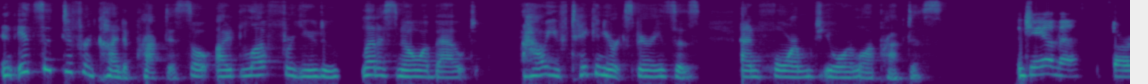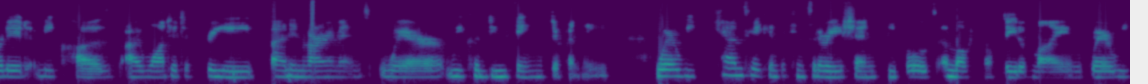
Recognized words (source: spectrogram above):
and it's a different kind of practice. So I'd love for you to let us know about how you've taken your experiences and formed your law practice. JMS started because I wanted to create an environment where we could do things differently, where we can take into consideration people's emotional state of mind, where we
